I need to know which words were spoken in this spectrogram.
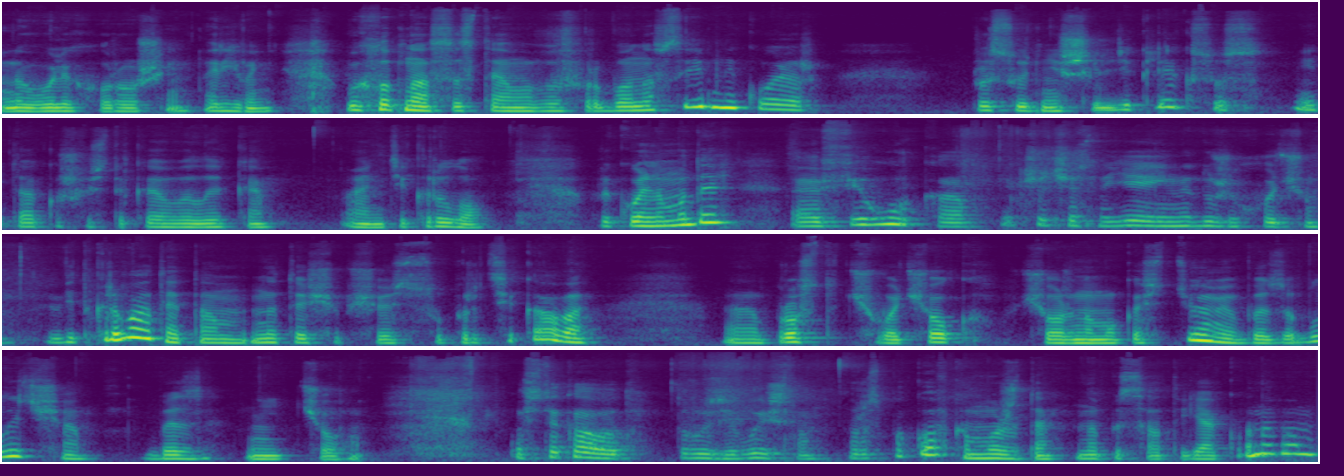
Доволі хороший рівень. Вихлопна система вифарбована в срібний колір. Присутній шильдик Lexus і також ось таке велике антикрило. Прикольна модель. Е, Фігурка, якщо чесно, я її не дуже хочу відкривати. Там не те, щоб щось супер цікаве. Е, Просто чувачок в чорному костюмі, без обличчя, без нічого. Ось така от, друзі, вийшла розпаковка. Можете написати, як вона вам,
